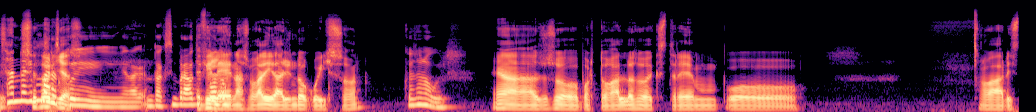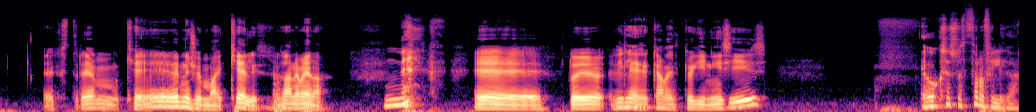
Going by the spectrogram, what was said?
Σαν να μην μ' ξεθοριάς. αρέσκουν οι μετα- εντάξει πράγματι Ε, Φίλε, φωτο- να σου πω κάτι, ήταν το Wilson. Ποιος είναι ο Wills. Ένα ζωσο Πορτογάλος, ο εξτρέμ που... Ο Άρης εξτρέμ και είναι και Μαϊκέλης, σαν εμένα. Ναι. Ε, το, φίλε, κάμε δυο κινήσεις, Εγώ ξέρω στο θεροφιλικά.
